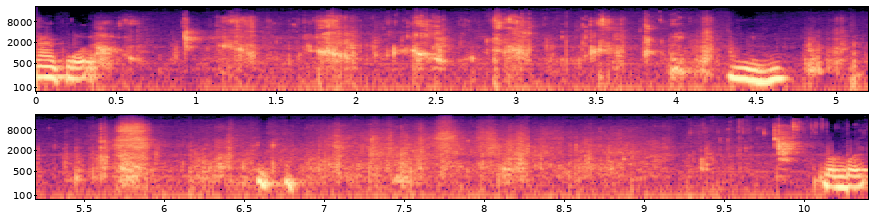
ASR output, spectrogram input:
ง่ายปวดบะเบิด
